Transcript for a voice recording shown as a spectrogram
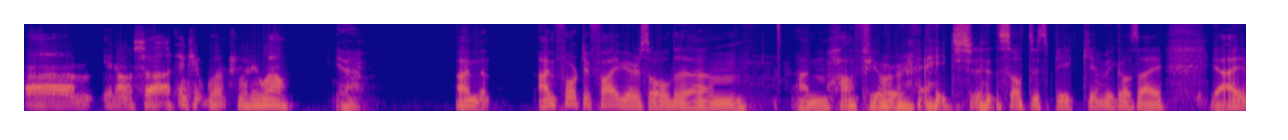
Um, you know, so I think it works really well. Yeah. I'm I'm 45 years old. Um, I'm half your age, so to speak, because I, yeah, I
